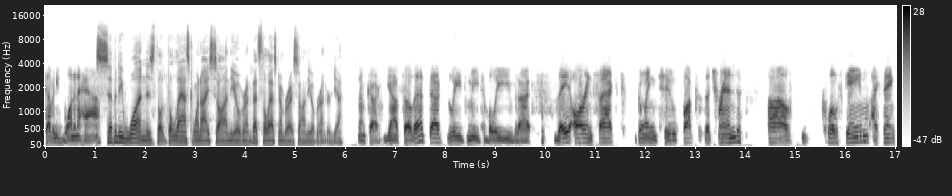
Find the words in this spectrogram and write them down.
71 and a half? 71 is the, the last one I saw in the over under. That's the last number I saw in the over under. Yeah. Okay. Yeah. So that that leads me to believe that they are in fact going to buck the trend of close game. I think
